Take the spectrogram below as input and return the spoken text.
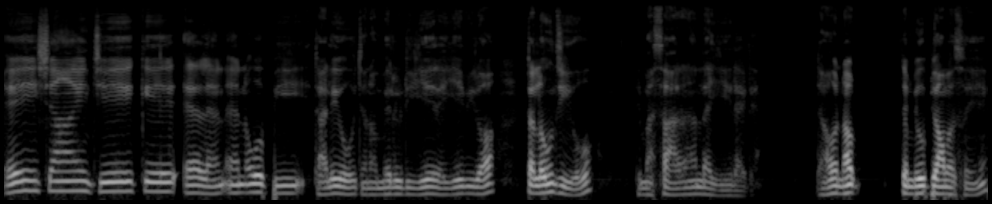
H I J K L N N O P ဒါလေးကိုကျွန်တော် melody ရေးတယ်ရေးပြီးတော့တစ်လုံးစီကိုဒီမှာစာရမ်းလိုက်ရေးလိုက်တယ်ဒါကိုနောက်တစ်မျိုးပြောင်းမဆိုရင်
